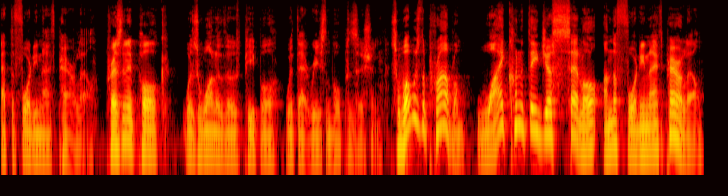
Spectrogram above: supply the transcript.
at the 49th parallel. President Polk was one of those people with that reasonable position. So, what was the problem? Why couldn't they just settle on the 49th parallel?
